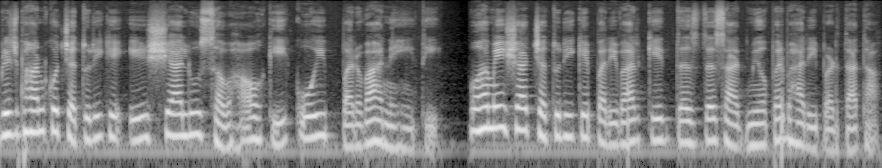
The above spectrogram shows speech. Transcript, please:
ब्रिजभान को चतुरी के ईर्ष्यालु स्वभाव की कोई परवाह नहीं थी। वो हमेशा चतुरी के परिवार के दस दस आदमियों पर भारी पड़ता था।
